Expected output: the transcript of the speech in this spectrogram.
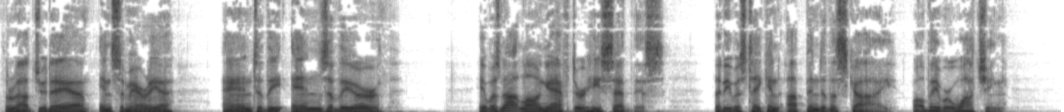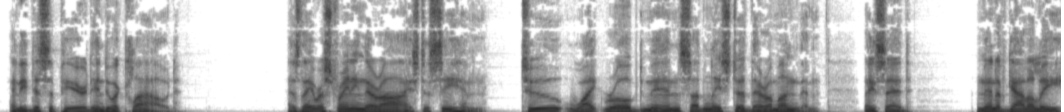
throughout Judea, in Samaria, and to the ends of the earth. It was not long after he said this that he was taken up into the sky while they were watching, and he disappeared into a cloud. As they were straining their eyes to see him, two white robed men suddenly stood there among them. They said, Men of Galilee,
